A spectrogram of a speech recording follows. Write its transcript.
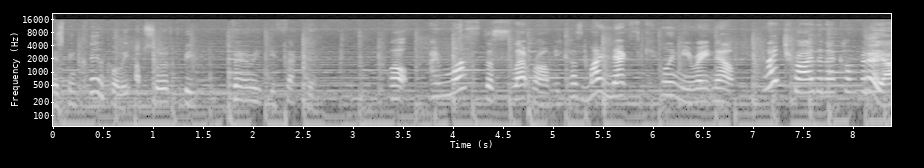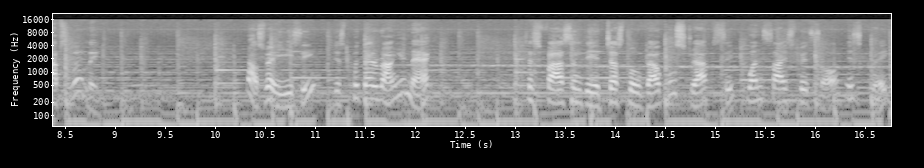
It's been clinically observed to be very effective. Well, I must have slept wrong because my neck's killing me right now. Can I try the neck comforter? Hey, absolutely. Now it's very easy. Just put that around your neck. Just fasten the adjustable Velcro strap. See, one size fits all. It's great.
